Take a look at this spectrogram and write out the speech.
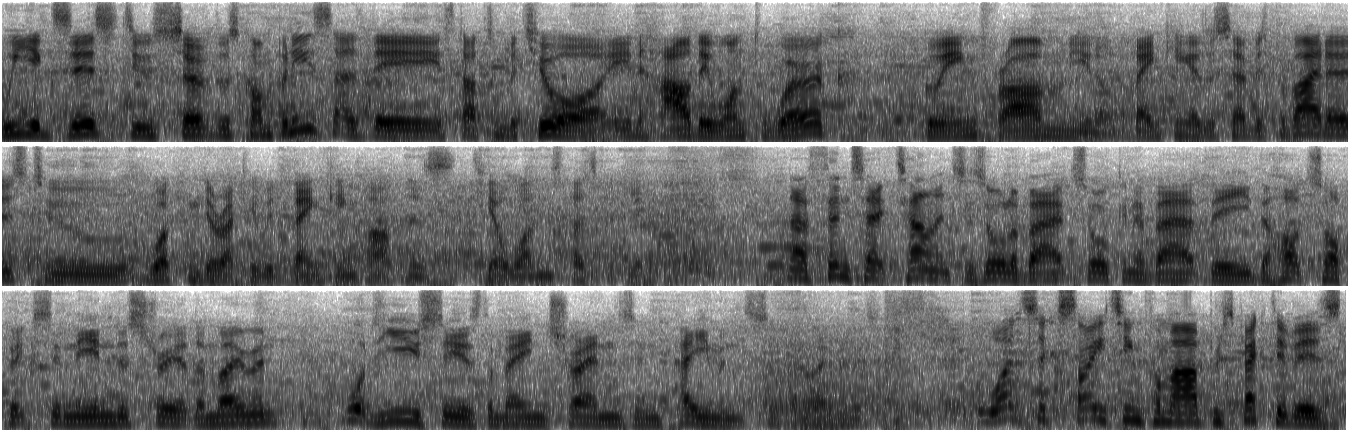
We exist to serve those companies as they start to mature in how they want to work, going from you know banking as a service providers to working directly with banking partners, tier one specifically. Now, FinTech Talents is all about talking about the, the hot topics in the industry at the moment. What do you see as the main trends in payments at the moment? What's exciting from our perspective is,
